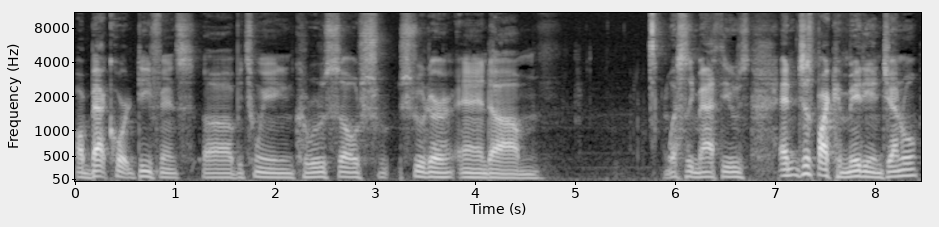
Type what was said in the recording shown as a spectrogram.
our backcourt defense uh, between Caruso, Sh- Schroeder, and um, Wesley Matthews, and just by committee in general,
